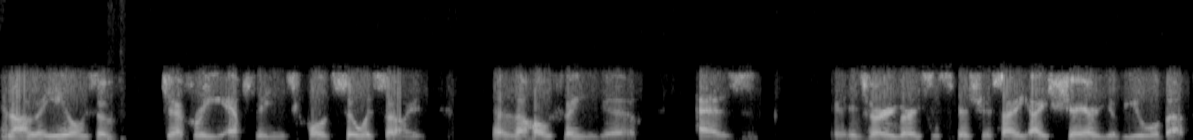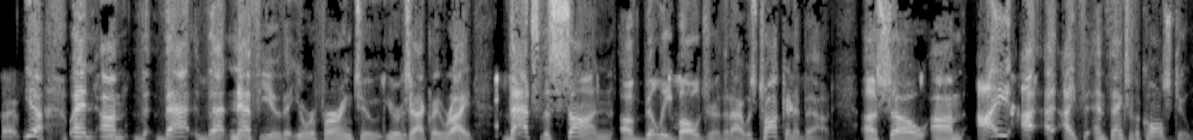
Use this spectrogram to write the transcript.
And on the heels of Jeffrey Epstein's quote suicide, uh, the whole thing uh, has is very very suspicious. I, I share your view about that. Yeah, and um, th- that that nephew that you're referring to, you're exactly right. That's the son of Billy Bulger that I was talking about. Uh, so um, I, I, I th- and thanks for the call, Stu.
